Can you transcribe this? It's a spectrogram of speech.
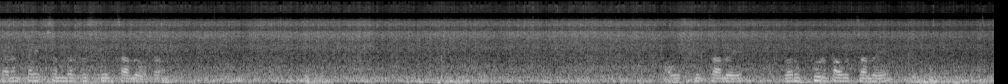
त्यानंतर एक शंभरचं स्पीड चालू होतं. पाऊस खूप चालू आहे. भरपूर पाऊस चालू आहे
